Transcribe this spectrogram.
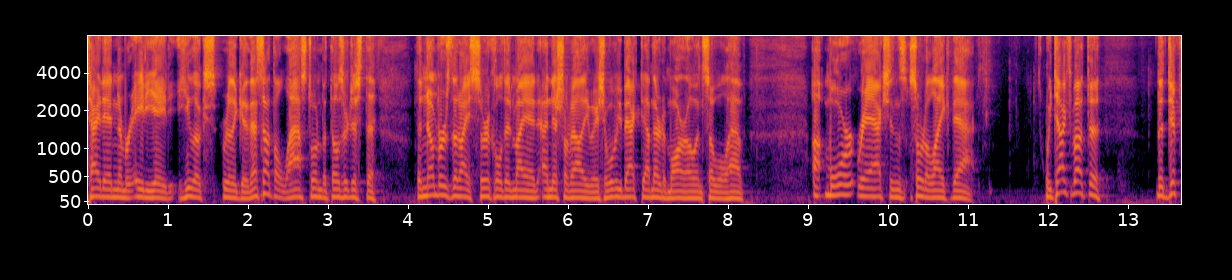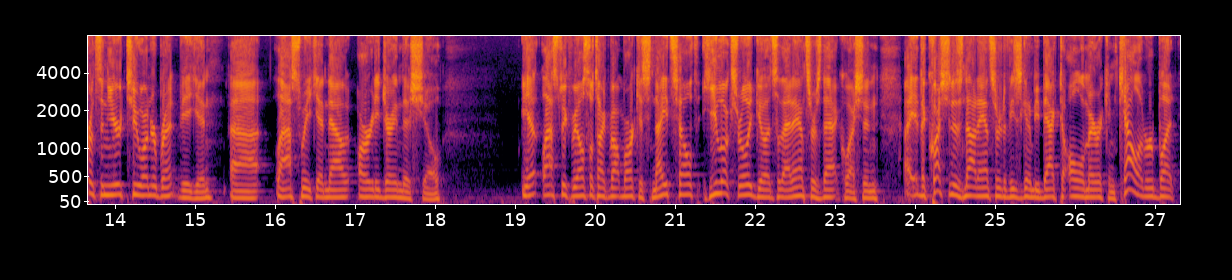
tight end number 88. He looks really good. That's not the last one, but those are just the, the numbers that I circled in my initial evaluation. We'll be back down there tomorrow. And so we'll have uh, more reactions sort of like that. We talked about the the difference in year two under Brent Vigen uh, last weekend. Now already during this show. Yeah, last week we also talked about Marcus Knight's health. He looks really good, so that answers that question. The question is not answered if he's going to be back to All American caliber, but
